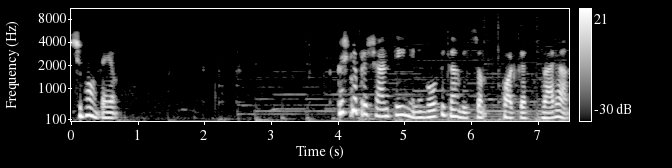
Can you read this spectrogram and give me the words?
శుభోదయం. కృష్ణ ప్రశాంతి నేను గోపిక విశ్వం పాడ్కాస్ట్ ద్వారా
